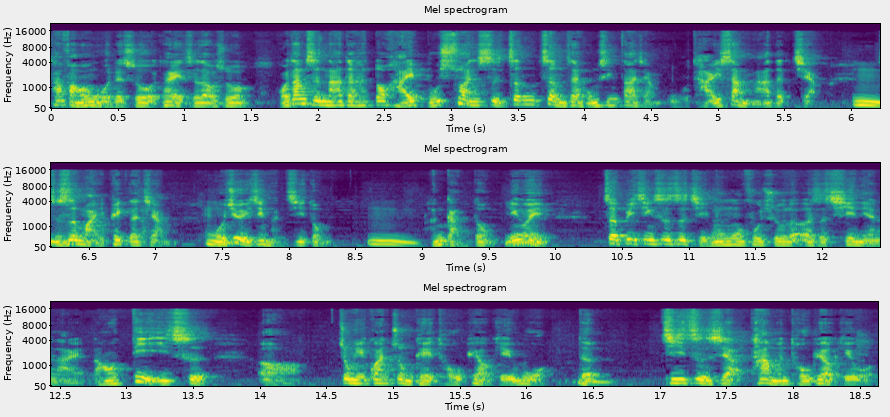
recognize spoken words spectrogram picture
他访问我的时候，他也知道说，我当时拿的都还不算是真正在红星大奖舞台上拿的奖，嗯。只是买 pick 的奖，嗯。我就已经很激动、嗯很感动，因为这毕竟是自己默默付出了二十七年来，然后第一次，呃，终于观众可以投票给我的嗯机制下，他们投票给我，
